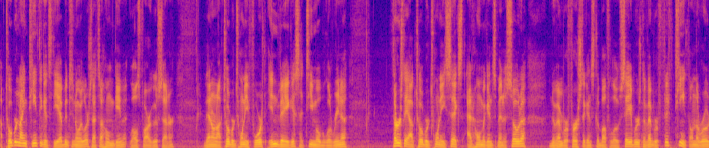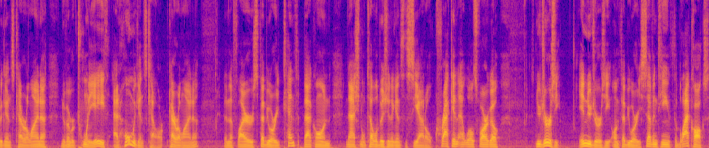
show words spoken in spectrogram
October 19th against the Edmonton Oilers, that's a home game at Wells Fargo Center. Then on October 24th in Vegas at T-Mobile Arena. Thursday, October 26th at home against Minnesota. November 1st against the Buffalo Sabres, November 15th on the road against Carolina, November 28th at home against Carolina. Then the Flyers, February 10th, back on national television against the Seattle Kraken at Wells Fargo. New Jersey, in New Jersey on February 17th. The Blackhawks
